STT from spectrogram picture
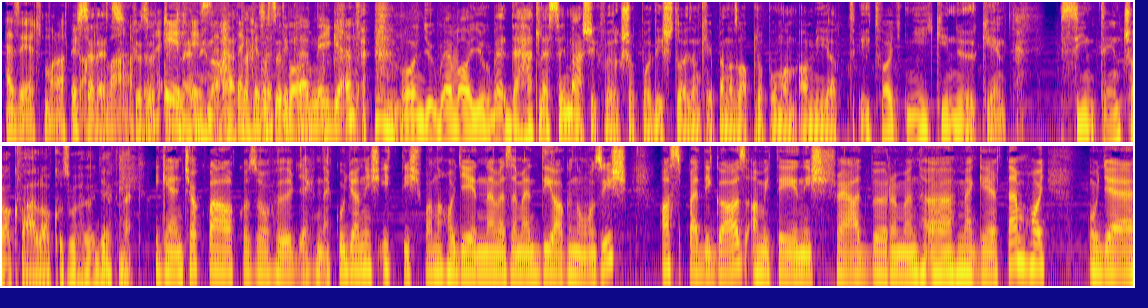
ezért maradt. És szeretsz közöttük és, lenni. És Na, hát közöttük ba, lenni, igen. Mondjuk be, valljuk be, de hát lesz egy másik workshopod is, tulajdonképpen az apropóm, amiatt itt vagy, nyíj ki nőként. Szintén csak vállalkozó hölgyeknek? Igen, csak vállalkozó hölgyeknek, ugyanis itt is van, ahogy én nevezem, egy diagnózis, az pedig az, amit én is saját bőrömön ö, megéltem, hogy ugye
